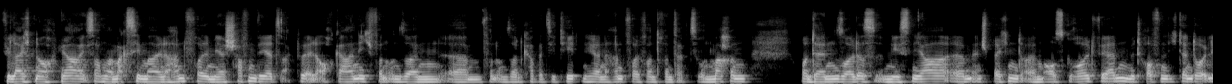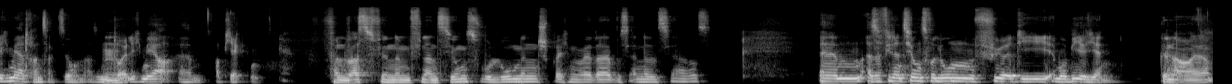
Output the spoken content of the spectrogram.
vielleicht noch, ja, ich sag mal maximal eine Handvoll, mehr schaffen wir jetzt aktuell auch gar nicht von unseren, ähm, von unseren Kapazitäten her, eine Handvoll von Transaktionen machen. Und dann soll das im nächsten Jahr ähm, entsprechend ähm, ausgerollt werden mit hoffentlich dann deutlich mehr Transaktionen, also mit mhm. deutlich mehr ähm, Objekten. Von was für einem Finanzierungsvolumen sprechen wir da bis Ende des Jahres? Ähm, also Finanzierungsvolumen für die Immobilien. Genau, ja.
